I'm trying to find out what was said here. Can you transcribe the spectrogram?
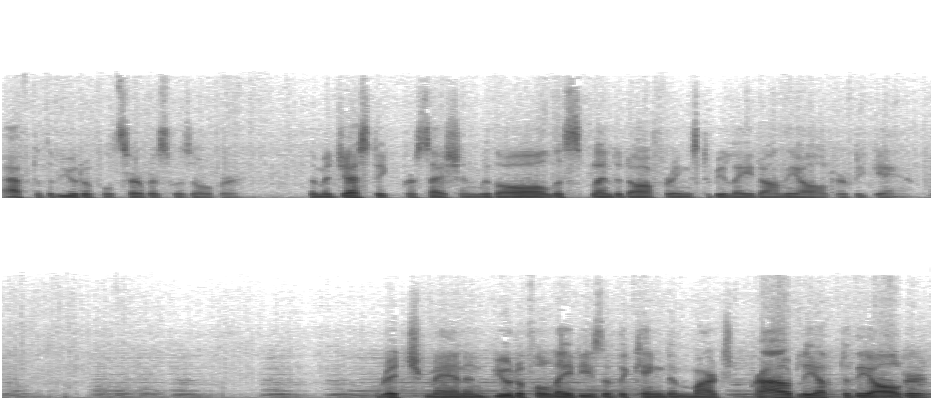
After the beautiful service was over, the majestic procession with all the splendid offerings to be laid on the altar began. Rich men and beautiful ladies of the kingdom marched proudly up to the altar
